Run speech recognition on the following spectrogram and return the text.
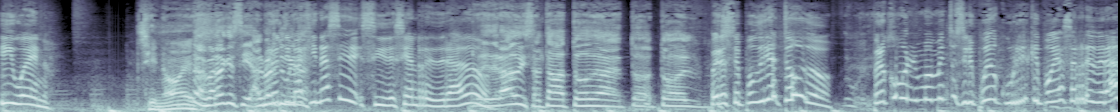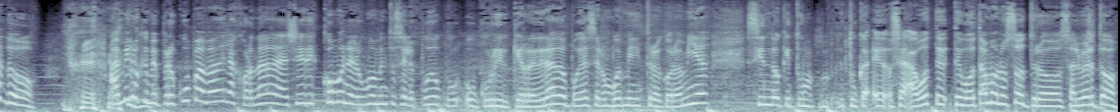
Y bueno. Si no es. La verdad que sí, Pero Alberto te hubiera imaginas si, si decían redrado. redrado y saltaba toda, todo, todo el. Pero se pudría todo. Pero ¿cómo en un momento se le puede ocurrir que podía ser redrado? A mí lo que me preocupa más de la jornada de ayer es cómo en algún momento se les pudo ocu- ocurrir que Redrado podía ser un buen ministro de Economía, siendo que tu, tu ca- eh, o sea, a vos te, te votamos nosotros, Alberto.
